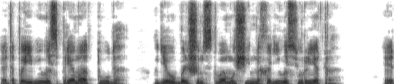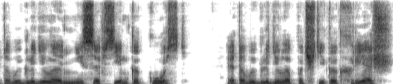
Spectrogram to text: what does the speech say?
это появилось прямо оттуда, где у большинства мужчин находилась уретра. Это выглядело не совсем как кость. Это выглядело почти как хрящ.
